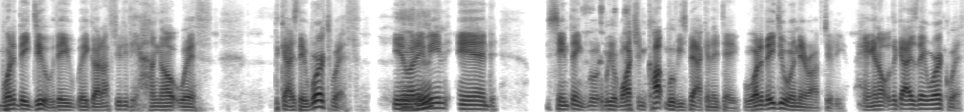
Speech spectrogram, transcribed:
what did they do? They they got off duty. They hung out with the guys they worked with. You know what I Mhm. mean? And same thing. We were watching cop movies back in the day. What do they do when they're off duty? Hanging out with the guys they work with.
